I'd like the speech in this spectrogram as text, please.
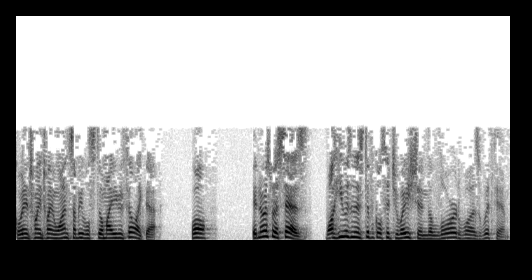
Going into 2021, some people still might even feel like that. Well, it notice what it says. While he was in this difficult situation, the Lord was with him.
